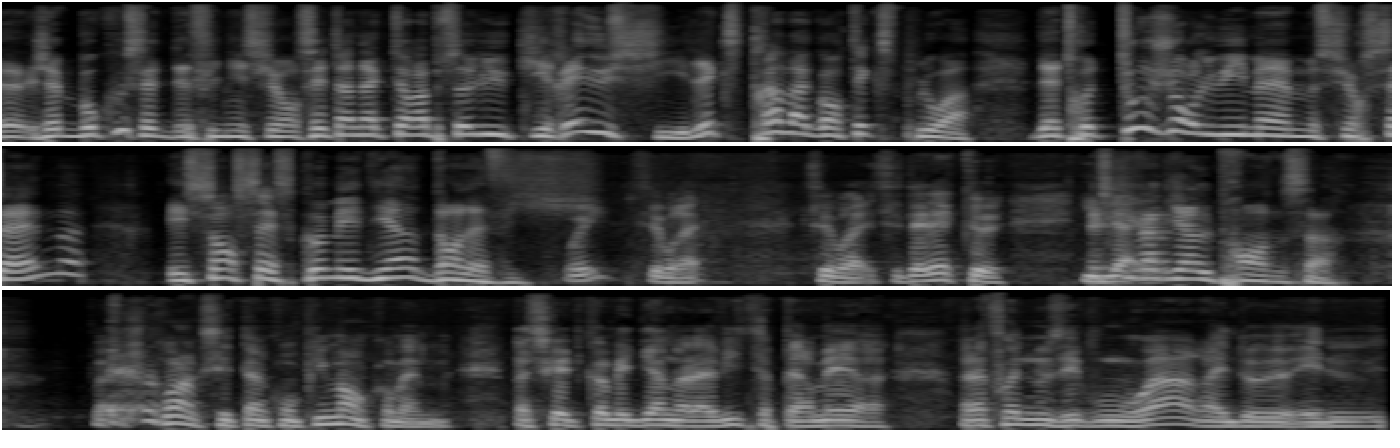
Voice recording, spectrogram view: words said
Euh, J'aime beaucoup cette définition. C'est un acteur absolu qui réussit l'extravagant exploit d'être toujours lui-même sur scène et sans cesse comédien dans la vie. Oui, c'est vrai. C'est vrai. C'est-à-dire que Est-ce a- qu'il va bien le prendre, ça? Je crois que c'est un compliment quand même, parce qu'être comédien dans la vie, ça permet euh, à la fois de nous émouvoir et de, et de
